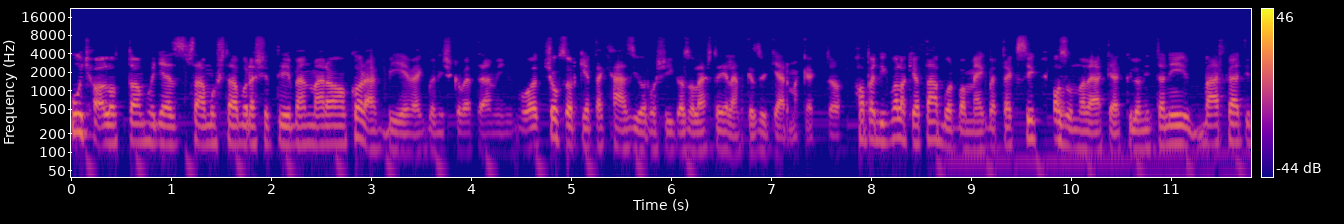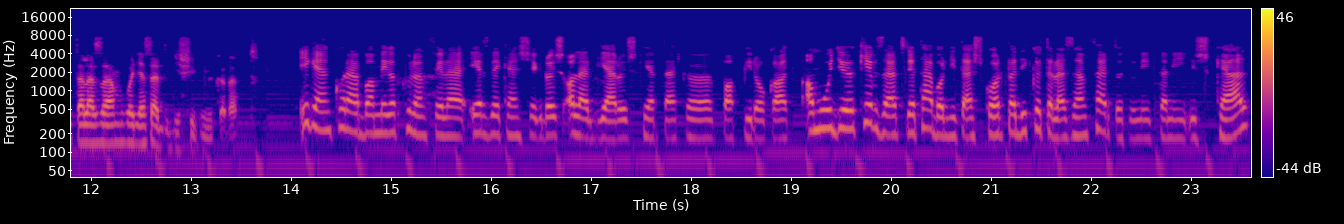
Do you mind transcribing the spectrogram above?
Úgy hallottam, hogy ez számos tábor esetében már a korábbi években is követelmény volt. Sokszor kértek házi orvosi igazolást a jelentkező gyermekektől. Ha pedig valaki a táborban megbetegszik, azonnal el kell különíteni, bár feltételezem, hogy ez eddig is így működött. Igen, korábban még a különféle érzékenységről és allergiáról is kértek papírokat. Amúgy képzelt, hogy a tábornyitáskor pedig kötelezően fertőtleníteni is kell,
